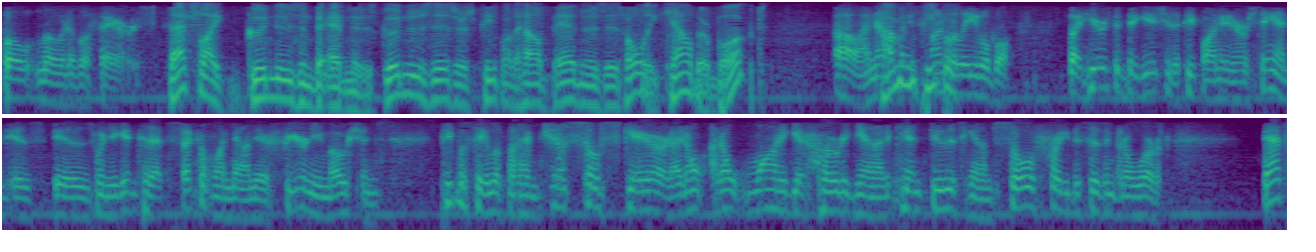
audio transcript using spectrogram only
boatload of affairs. That's like good news and bad news. Good news is there's people to help. Bad news is holy cow, they're booked. Oh, I know. How many people- Unbelievable. But here's the big issue that people don't understand is is when you get into that second one down there, fear and emotions. People say, "Look, but I'm just so scared. I don't I don't want to get hurt again. I can't do this again. I'm so afraid this isn't going to work." That's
